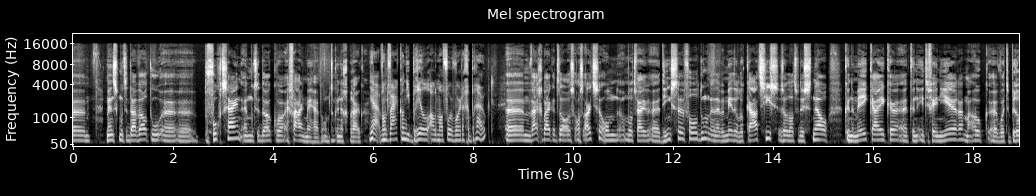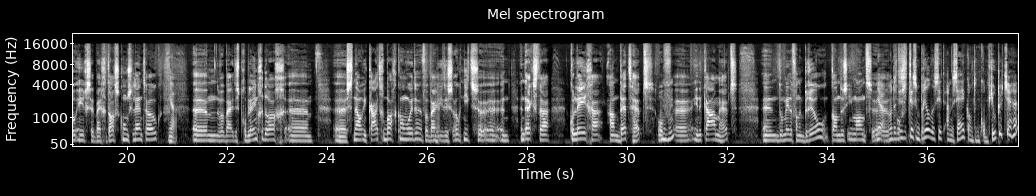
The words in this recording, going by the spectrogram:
mensen moeten daar wel toe uh, bevoegd zijn en moeten er ook wel ervaring mee hebben om te kunnen gebruiken. Ja, want waar kan die bril allemaal voor worden gebruikt? Um, wij gebruiken het als, als artsen om, omdat wij uh, diensten voldoen en hebben meerdere locaties, zodat we dus snel kunnen meekijken, uh, kunnen interveneren. Maar ook uh, wordt de bril ingezet bij gedragsconsulenten ook. Ja. Um, waarbij dus probleemgedrag snel in kaart gebracht kan worden. Waarbij ja. je dus ook niet een, een extra collega aan bed hebt of mm -hmm. uh, in de kamer hebt. En door middel van een bril kan dus iemand. Uh, ja, want het is, het is, een bril, er zit aan de zijkant een computertje. Hè?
